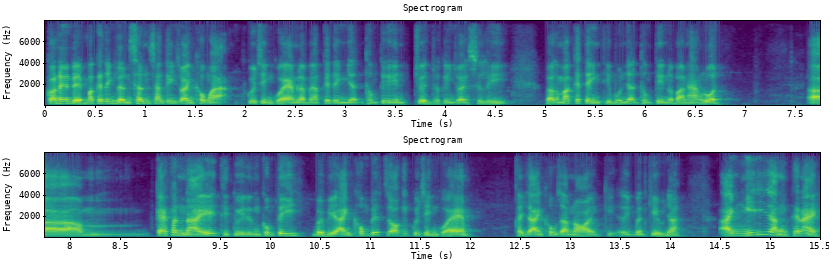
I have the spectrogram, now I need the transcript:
có nên để marketing lấn sân sang kinh doanh không ạ? Quy trình của em là marketing nhận thông tin, chuyển cho kinh doanh xử lý. Và marketing thì muốn nhận thông tin và bán hàng luôn. À, cái phần này thì tùy từng công ty bởi vì anh không biết rõ cái quy trình của em. Thành ra anh không dám nói anh Vân Kiểu nhá anh nghĩ rằng thế này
